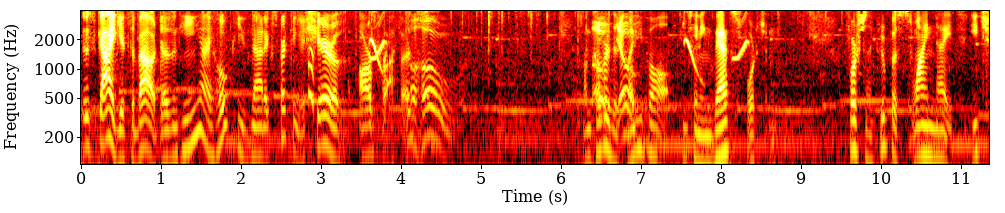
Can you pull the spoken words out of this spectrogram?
This guy gets about, doesn't he? I hope he's not expecting a share of our profits. Oh ho. Uncover Oh, the yo. mighty vault containing vast fortune. Fortunately, a group of swine knights each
